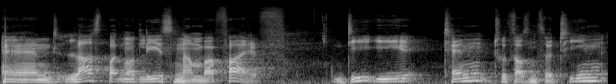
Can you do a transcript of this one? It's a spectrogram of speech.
And last but not least, number five. DE 10 2013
